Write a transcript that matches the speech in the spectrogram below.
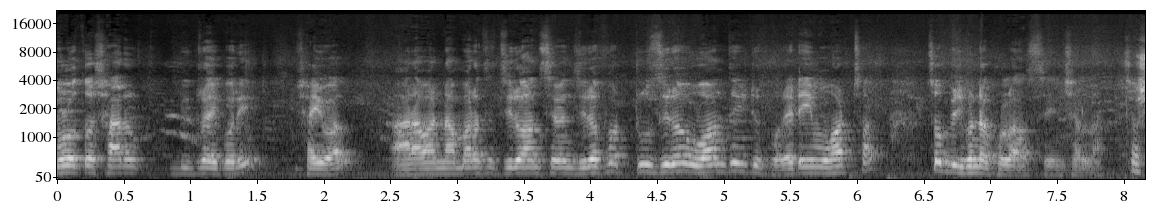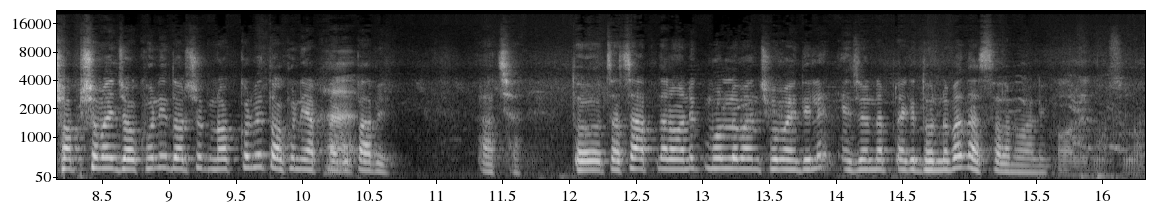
মূলত সার বিক্রয় করি সাইওয়াল। আর আমার নাম্বার আছে zero one seven zero four two zero one three two four. এটা হোয়াটসঅ্যাপ। চব্বিশ ঘণ্টা খোলা আছে ইনশাল্লাহ তো সবসময় যখনই দর্শক নক করবে তখনই আপনাকে হ্যাঁ। পাবে। আচ্ছা তো চাচা আপনারা অনেক মূল্যবান সময় দিলেন এজন্য আপনাকে ধন্যবাদ। আসসালামু আলাইকুম। ওয়ালাইকুম আসসালাম।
